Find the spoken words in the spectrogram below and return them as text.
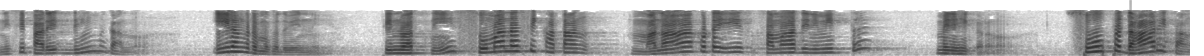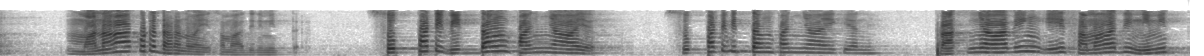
නිසි පරිද්දෙන්ම ගන්නවා. ඊළඟට මොකද වෙන්නේ? පින්වත්නි සුමනසි කතං මනාකොට ඒ සමාධි නිමිත්ත මෙනෙහි කරනවා. සූපධාරිතං මනාකොට දරනවායි සමාධි නිමිත්ත. සුප්පටි විද්දං පඤ්ඤාය සුප්පටි විද්දං පඤ්ඤාය කියන්නේ ප්‍රඥාවෙන් ඒ සමාධි නිමිත්ත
